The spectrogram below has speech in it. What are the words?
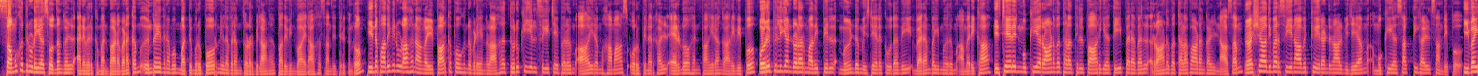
சமூகத்தினுடைய சொந்தங்கள் அனைவருக்கும் அன்பான வணக்கம். இன்றைய தினமும் மற்றொரு போர் நிலவரம் தொடர்பிலான பதிவின் வாயிலாக சந்தித்திருக்கின்றோம். இந்த பதிவினூடாக நாங்கள் பார்க்க போகின்ற விடயங்களாக துருக்கியில் சிகிச்சை பெறும் ஆயிரம் ஹமாஸ் உறுப்பினர்கள் எர்டோகன் பகிரங்க அறிவிப்பு ஒரு பில்லியன் டாலர் மதிப்பில் மீண்டும் இஸ்ரேலுக்கு உதவி வரம்பை மீறும் அமெரிக்கா இஸ்ரேலின் முக்கிய ராணுவ தளத்தில் பாரிய தீப்பரவல் ராணுவ தளபாடங்கள் நாசம் ரஷ்ய அதிபர் சீனாவிற்கு இரண்டு நாள் விஜயம் முக்கிய சக்திகள் சந்திப்பு. இவை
